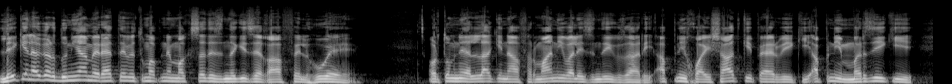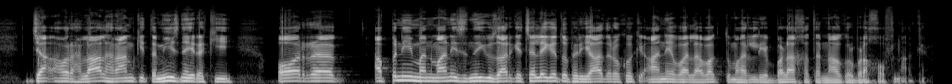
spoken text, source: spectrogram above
لیکن اگر دنیا میں رہتے ہوئے تم اپنے مقصد زندگی سے غافل ہوئے اور تم نے اللہ کی نافرمانی والی زندگی گزاری، اپنی خواہشات کی پیروی کی، اپنی مرضی کی، جا اور حلال حرام کی تمیز نہیں رکھی، اور اپنی منمانی زندگی گزار کے چلے گئے تو پھر یاد رکھو کہ آنے والا وقت تمہارے لیے بڑا خطرناک اور بڑا خوفناک ہے۔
